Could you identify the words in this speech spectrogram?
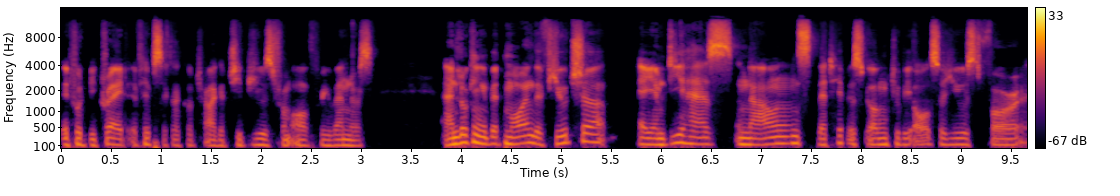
it would be great if hipSYCL could target GPUs from all three vendors. And looking a bit more in the future, AMD has announced that HIP is going to be also used for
